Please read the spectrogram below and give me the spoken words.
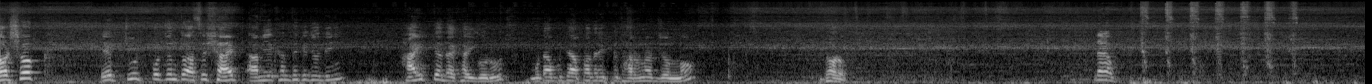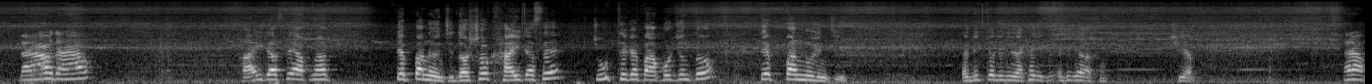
দর্শক এর চুট পর্যন্ত আছে ষাট। আমি এখান থেকে যদি হাইটটা দেখাই গরুর মোটামুটি আপনাদের একটু ধারণার জন্য। ধরো। দাঁড়াও। দাঁড়াও দাঁড়াও। হাইট আছে আপনার তেপ্পান্ন ইঞ্চি। দর্শক হাইট আছে চুট থেকে পা পর্যন্ত তেপ্পান্ন ইঞ্চি। এদিকটা যদি দেখাই এদিকে আসো শিয়ার দাঁড়াও।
